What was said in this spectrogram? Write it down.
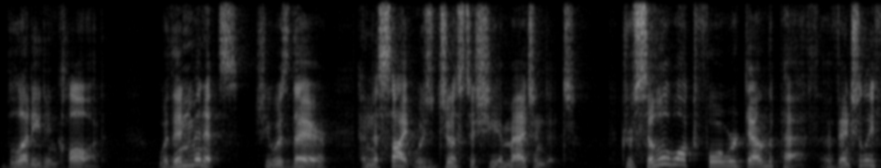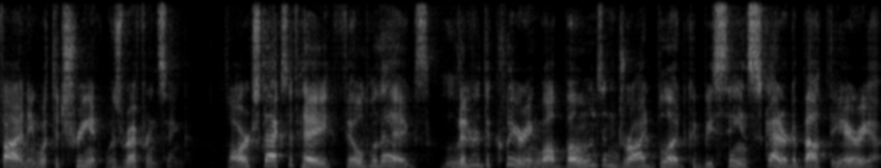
bloodied and clawed. Within minutes, she was there, and the sight was just as she imagined it. Drusilla walked forward down the path, eventually finding what the treant was referencing. Large stacks of hay, filled with eggs, littered the clearing while bones and dried blood could be seen scattered about the area.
